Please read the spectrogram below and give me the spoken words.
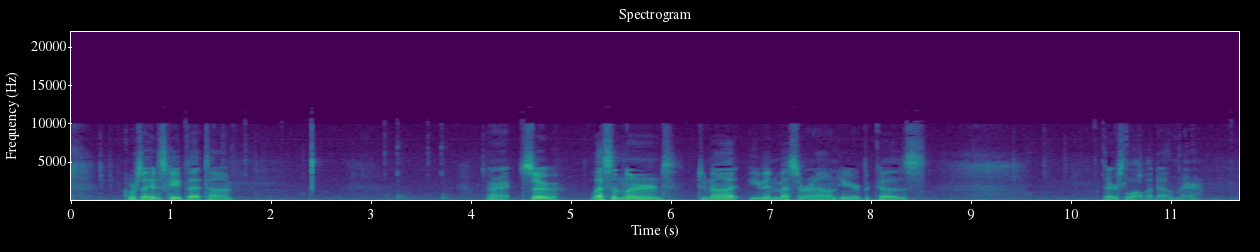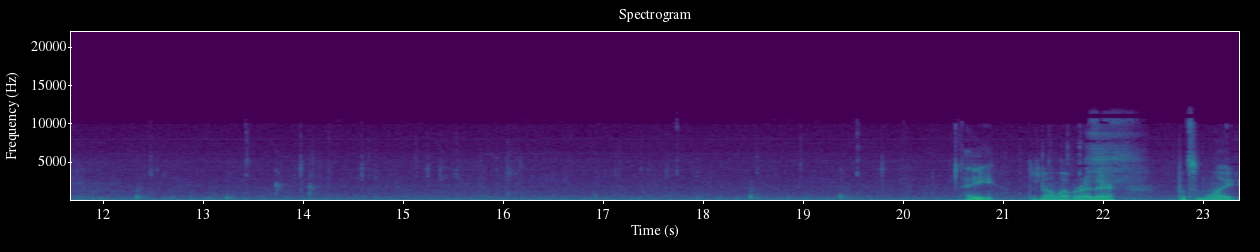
Of course, I hit escape that time. Alright, so, lesson learned. Do not even mess around here because there's lava down there. Hey, there's not lava right there. Put some light.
